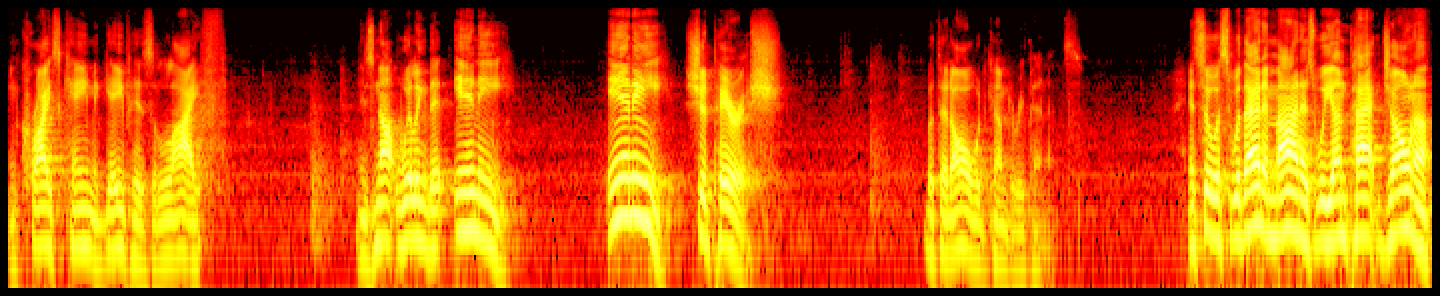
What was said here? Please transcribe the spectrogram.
And Christ came and gave his life. He's not willing that any, any should perish, but that all would come to repentance. And so it's with that in mind as we unpack Jonah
